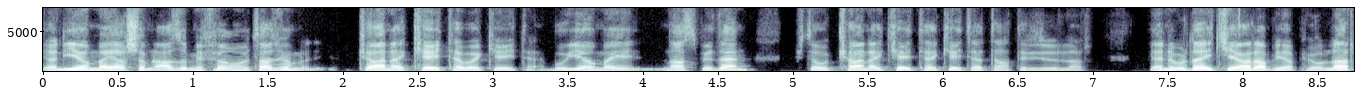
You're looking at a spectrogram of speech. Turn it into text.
yani yevme yaşamın azı min fevmi tacım kâne keyte ve keyte. Bu yevmeyi nasip eden işte o kâne keyte keyte takdir ediyorlar. Yani burada iki Arap yapıyorlar.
